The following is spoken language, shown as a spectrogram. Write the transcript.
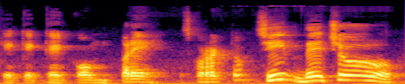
que, que, compré. ¿Es correcto? Sí, de hecho,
